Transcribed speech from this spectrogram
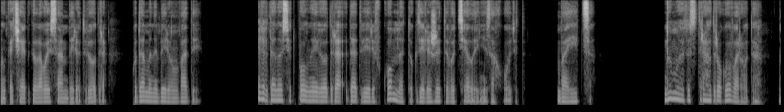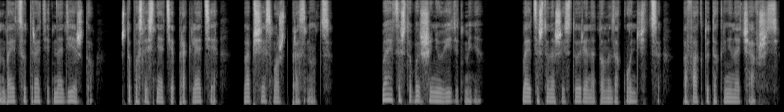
Он качает головой сам берет ведра, куда мы наберем воды. Эльф доносит полные ведра до двери в комнату, где лежит его тело и не заходит. Боится. Думаю, это страх другого рода. Он боится утратить надежду, что после снятия проклятия вообще сможет проснуться. Боится, что больше не увидит меня. Боится, что наша история на том и закончится — по факту так и не начавшись.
